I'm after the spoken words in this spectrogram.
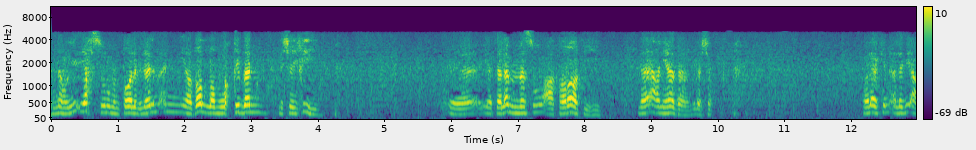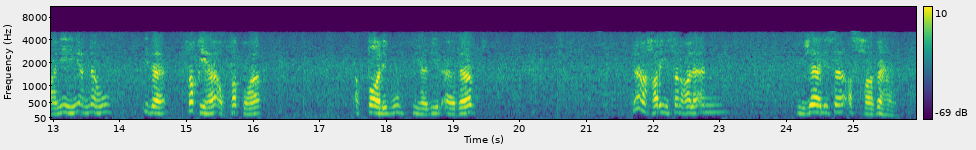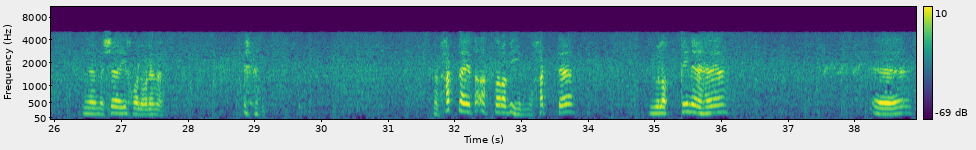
أنه يحسن من طالب العلم أن يظل مراقبا لشيخه يتلمس عثراته لا أعني هذا بلا شك. ولكن الذي أعنيه أنه إذا فقه أو فقه الطالب في هذه الآداب كان حريصا على أن يجالس أصحابها من المشايخ والعلماء. حتى يتأثر بهم وحتى يلقنها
